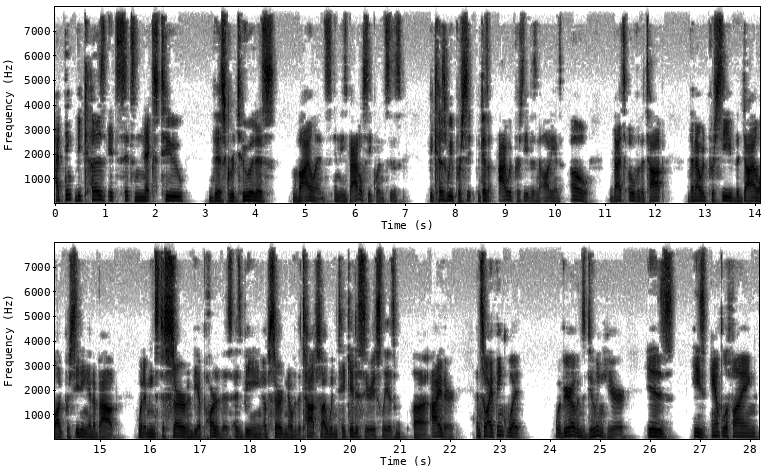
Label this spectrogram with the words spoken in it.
I think because it sits next to this gratuitous violence in these battle sequences, because we perceive, because I would perceive as an audience, oh, that's over the top then I would perceive the dialogue preceding it about what it means to serve and be a part of this as being absurd and over the top. So I wouldn't take it as seriously as uh, either. And so I think what what Verhoeven's doing here is he's amplifying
